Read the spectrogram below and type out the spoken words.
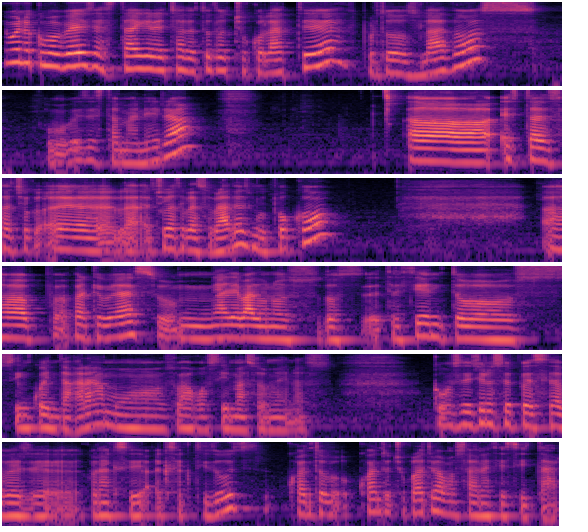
Y bueno, como ves, ya está echado todo el chocolate por todos lados. Como ves, de esta manera. Uh, esta es la, uh, la, el chocolate que ha sobrado, es muy poco. Uh, para que veas, me ha llevado unos dos, 350 gramos o algo así más o menos. Como se dice, no se puede saber eh, con exactitud cuánto, cuánto chocolate vamos a necesitar.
